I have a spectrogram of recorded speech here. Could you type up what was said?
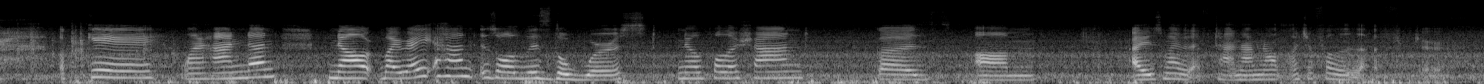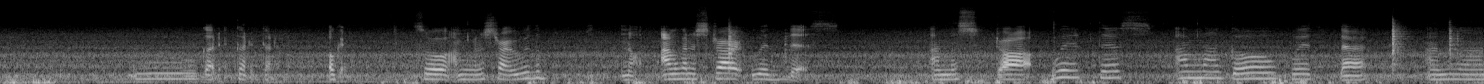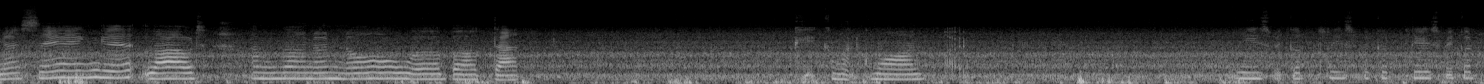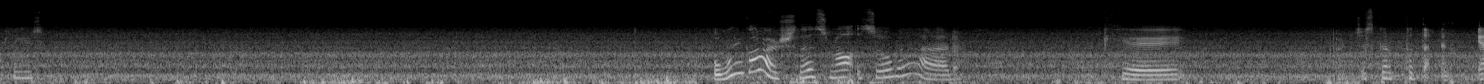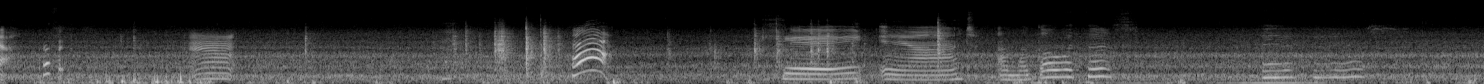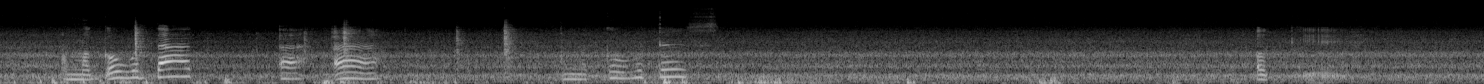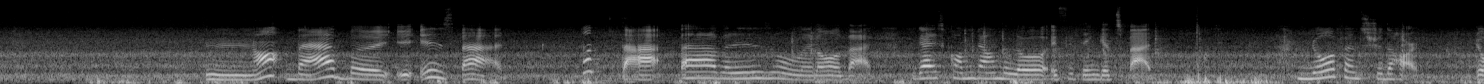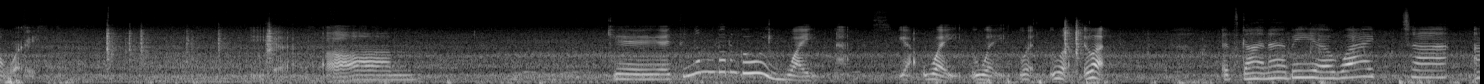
Okay, one hand done. Now, my right hand is always the worst nail polish hand because um, I use my left hand. I'm not much of a lefter. Ooh, got it, got it, got it. Okay, so I'm gonna start with the, no, I'm gonna start with this. I'm gonna start with this. I'm gonna go with that. I'm gonna sing it loud. I'm gonna know about that. Okay, come on, come on. Please be good, please be good, please be good, please. Oh my gosh, that's not so bad. Okay I'm just gonna put that in. Yeah, perfect. Uh, ah! Okay, and I'm gonna go with this. this. I'm gonna go with that. Uh, uh. I'm gonna go with this. Okay. Not bad, but it is bad. Not that bad, but it is a little bad. You guys comment down below if you think it's bad. No offense to the heart. Don't worry. Yeah. Um. Okay, I think I'm gonna go with white next. Yeah, white, white, white, white, white. It's gonna be a white time.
